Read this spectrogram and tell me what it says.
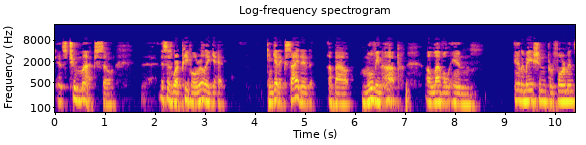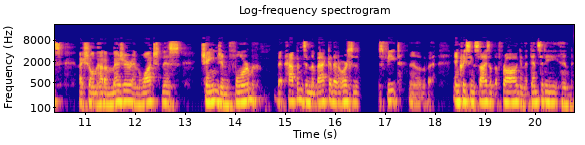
it's too much. So uh, this is where people really get, can get excited about moving up a level in animation performance. I show them how to measure and watch this change in form that happens in the back of that horse's feet, you know, the increasing size of the frog and the density. And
